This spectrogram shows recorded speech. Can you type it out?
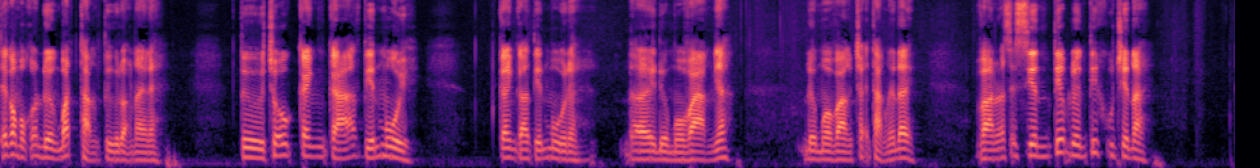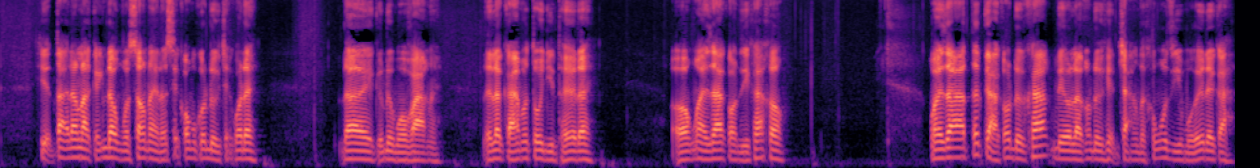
Sẽ có một con đường bắt thẳng từ đoạn này này. Từ chỗ canh cá tiến mùi. Canh cá tiến mùi này. Đây đường màu vàng nhá. Đường màu vàng chạy thẳng lên đây. Và nó sẽ xiên tiếp lên tít khu trên này. Hiện tại đang là cánh đồng Và sau này nó sẽ có một con đường chạy qua đây. Đây cái đường màu vàng này. Đấy là cái mà tôi nhìn thấy ở đây. Ở ngoài ra còn gì khác không? Ngoài ra tất cả con đường khác đều là con đường hiện trạng rồi Không có gì mới ở đây cả.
